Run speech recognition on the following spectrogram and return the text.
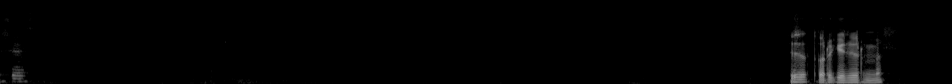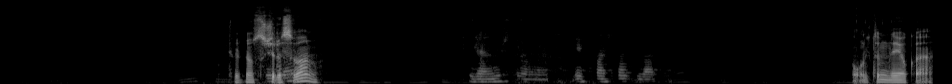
Şey, Size doğru geliyorum ben. Çocuğun sıçrası var mı? gelmiştir onlar. İlk başta attılar. Ultim de yok ha.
